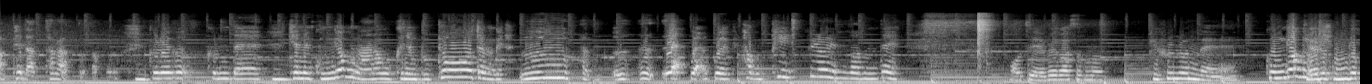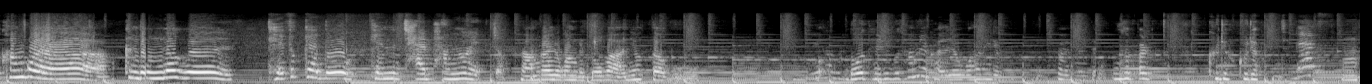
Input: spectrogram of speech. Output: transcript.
앞에 나타났더라고요. 그래 그런데 음. 걔는 공격은 안 하고 그냥 무표정하게 으 하고 으으으 하고 피 흘려 있었는데 어제 예배 가서 뭐피 흘렸네. 공격을 걔를 공격한 거야. 근데 공격을 계속해도 걔는 잘 방어했죠. 안 가려고 한 게 너가 아니었다고. 너, 너 데리고 3일 가려고 하는 게 목표였는데. 우선 빨리 그려, 그려, 이제. 네, 응.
